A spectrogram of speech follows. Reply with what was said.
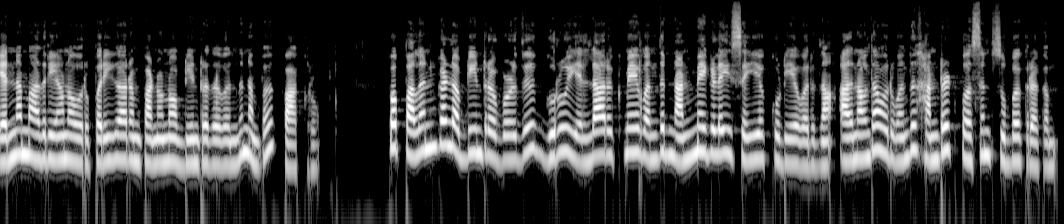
என்ன மாதிரியான ஒரு பரிகாரம் பண்ணணும் அப்படின்றத வந்து நம்ம பார்க்குறோம். இப்போ பலன்கள் அப்படின்ற பொழுது குரு எல்லாருக்குமே வந்து நன்மைகளை செய்யக்கூடியவர் தான் அதனால தான் அவர் வந்து ஹண்ட்ரட் பர்சன்ட் சுபகிரகம்.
